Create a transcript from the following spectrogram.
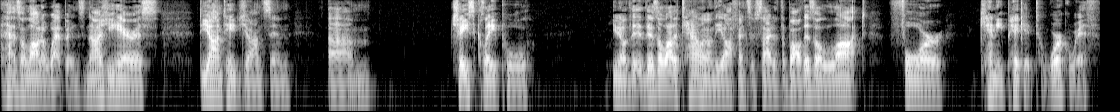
has a lot of weapons. Najee Harris, Diontae Johnson, um, Chase Claypool, you know, th- there's a lot of talent on the offensive side of the ball. There's a lot for Kenny Pickett to work with,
